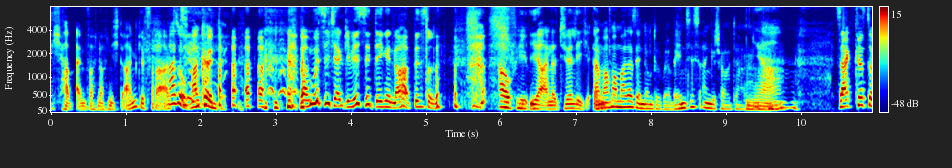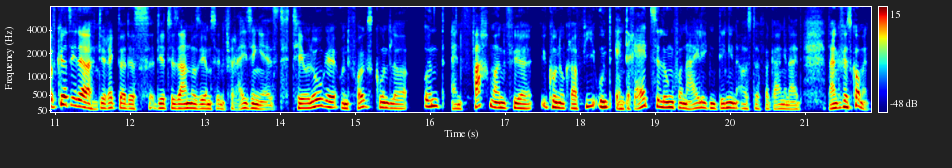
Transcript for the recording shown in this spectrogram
Ich habe einfach noch nicht angefragt. Also, man könnte. man muss sich ja gewisse Dinge noch ein bisschen aufheben. Ja, natürlich. Da machen wir mal eine Sendung drüber, wenn Sie es angeschaut haben. Ja. Sagt Christoph Kürzeder, Direktor des Diözesanmuseums in Freising. Er ist Theologe und Volkskundler und ein Fachmann für Ikonografie und Enträtselung von heiligen Dingen aus der Vergangenheit. Danke fürs Kommen.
